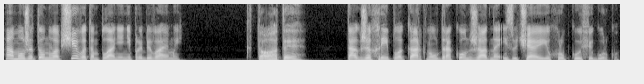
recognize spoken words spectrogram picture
А может, он вообще в этом плане непробиваемый? «Кто ты?» Так же хрипло каркнул дракон, жадно изучая ее хрупкую фигурку.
